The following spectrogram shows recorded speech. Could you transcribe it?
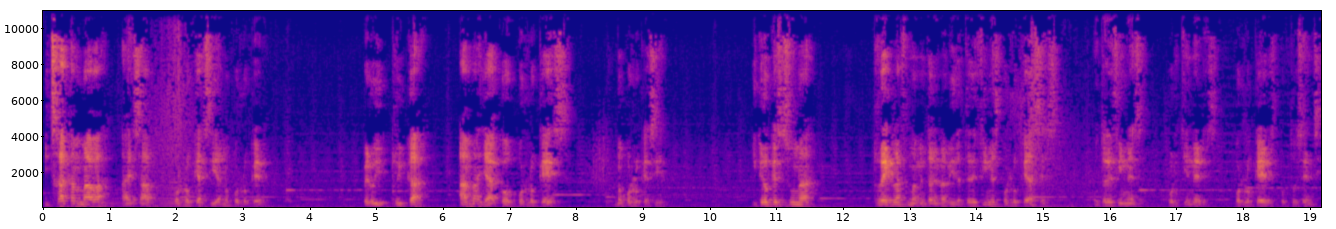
Yitzhak amaba a Esab por lo que hacía, no por lo que era. Pero Rivka ama a Jacob por lo que es, no por lo que hacía. Y creo que esa es una regla fundamental en la vida. Te defines por lo que haces o te defines por quién eres, por lo que eres, por tu esencia.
